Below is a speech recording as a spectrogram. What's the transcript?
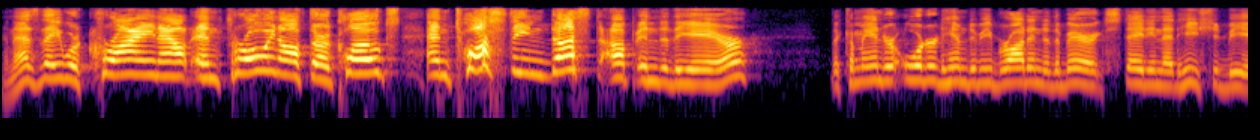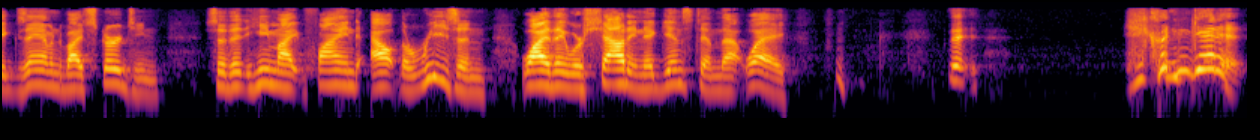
And as they were crying out and throwing off their cloaks and tossing dust up into the air, the commander ordered him to be brought into the barracks, stating that he should be examined by scourging so that he might find out the reason why they were shouting against him that way. he couldn't get it.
